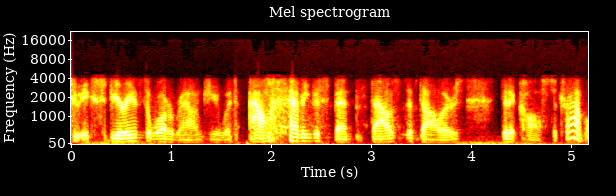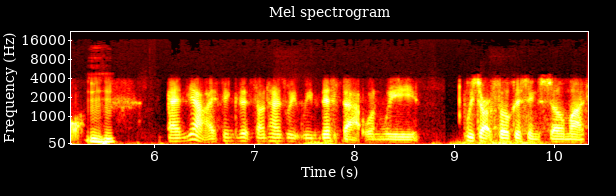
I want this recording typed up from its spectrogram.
to experience the world around you without having to spend the thousands of dollars that it costs to travel. Mm-hmm. And yeah, I think that sometimes we we miss that when we we start focusing so much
